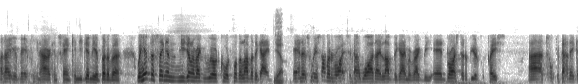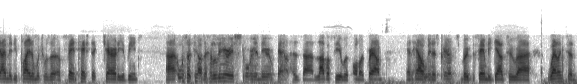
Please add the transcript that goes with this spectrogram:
I know you're a Matt Ken Hurricanes fan. Can you give me a bit of a? We have this thing in New Zealand Rugby World called For the Love of the Game. Yep. And it's where someone writes about why they love the game of rugby. And Bryce did a beautiful piece, uh, talked about that game that he played in, which was a, a fantastic charity event. Uh, also tells a hilarious story in there about his uh, love affair with Olo Brown and how when his parents moved the family down to uh, Wellington,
